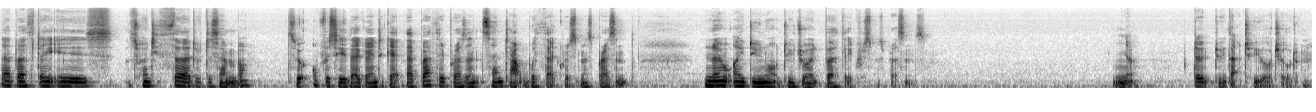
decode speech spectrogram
Their birthday is the 23rd of December, so obviously they're going to get their birthday present sent out with their Christmas present. No, I do not do joint birthday Christmas presents. No, don't do that to your children.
